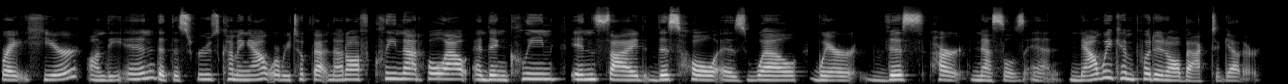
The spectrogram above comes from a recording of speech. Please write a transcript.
right here on the end that the screw's coming out where we took that nut off, clean that hole out, and then clean inside this hole as well where this part nestles in. Now we can put it all back together.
